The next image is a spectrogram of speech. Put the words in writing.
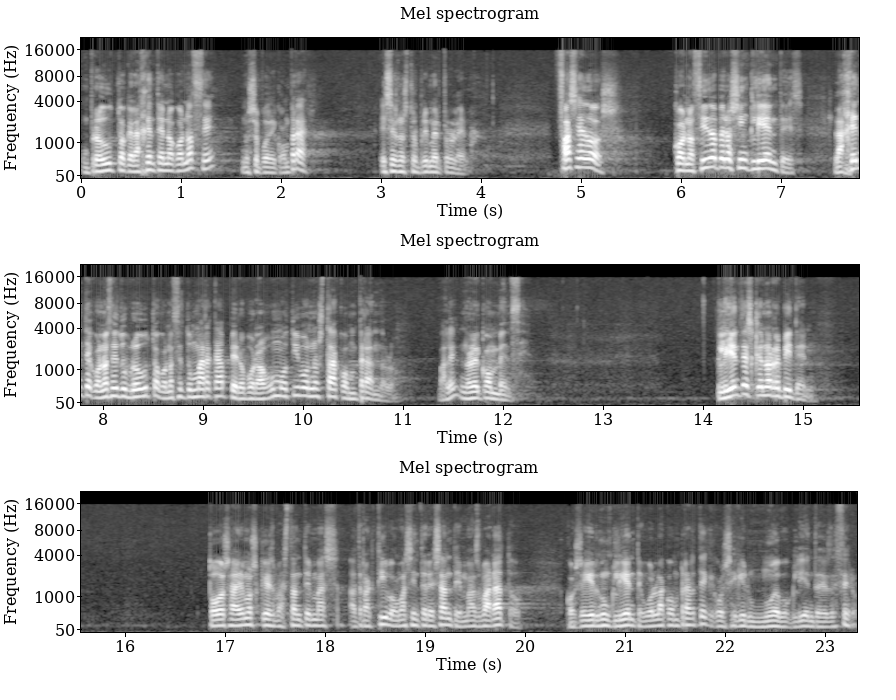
un producto que la gente no conoce no se puede comprar. Ese es nuestro primer problema. Fase 2. Conocido pero sin clientes. La gente conoce tu producto, conoce tu marca, pero por algún motivo no está comprándolo. ¿vale? No le convence. Clientes que no repiten. Todos sabemos que es bastante más atractivo, más interesante, más barato conseguir que un cliente vuelva a comprarte que conseguir un nuevo cliente desde cero.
